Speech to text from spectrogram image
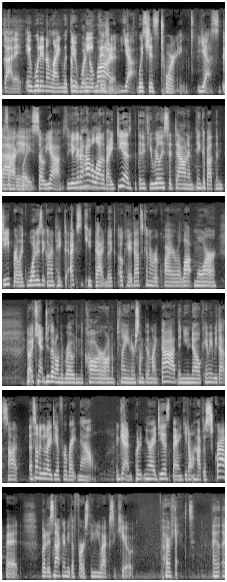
got it it wouldn't align with the It main align, vision yeah. which is touring Yes, Got exactly. it. So yeah, so you're going to have a lot of ideas, but then if you really sit down and think about them deeper, like what is it going to take to execute that, and be like, okay, that's going to require a lot more. You know, I can't do that on the road in the car or on a plane or something like that. Then you know, okay, maybe that's not that's not a good idea for right now. Again, put it in your ideas bank. You don't have to scrap it, but it's not going to be the first thing you execute. perfect I, I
